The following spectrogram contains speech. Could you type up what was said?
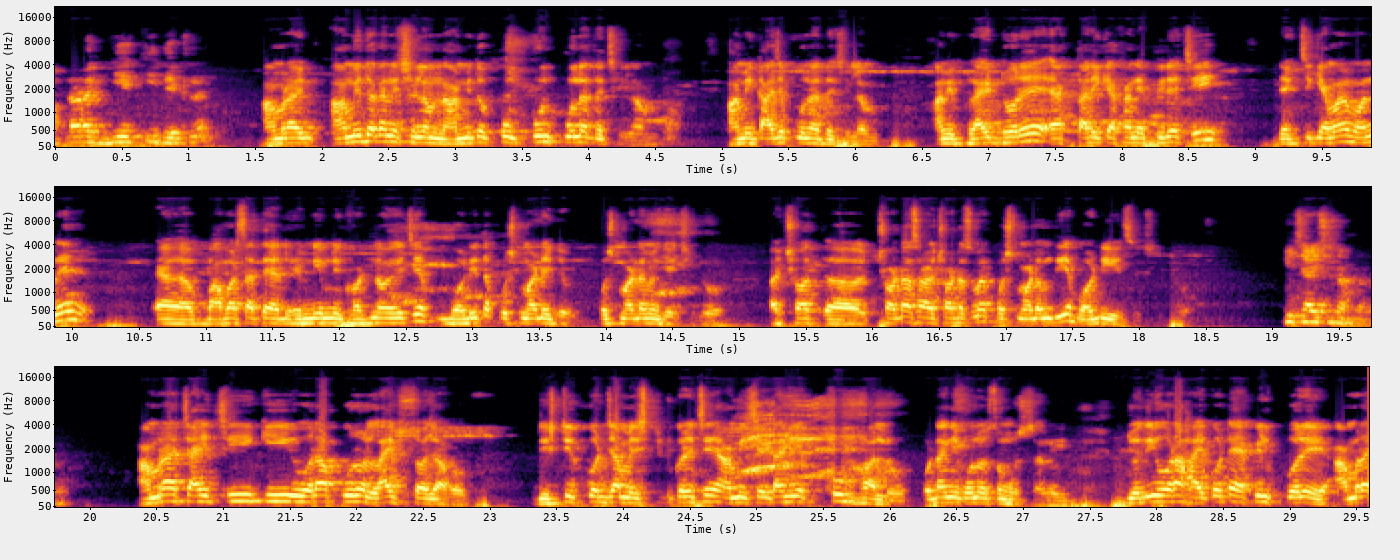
আপনারা গিয়ে কি দেখলেন? আমরা আমি তো এখানে ছিলাম না আমি তো পুনাতে ছিলাম। আমি কাজে পুনাতে ছিলাম। আমি ফ্লাইট ধরে এক তারিখ এখানে ফিরেছি দেখছি কি আমার মানে বাবার সাথে এমনি এমনি ঘটনা হয়ে গেছে বডিটা পোস্টমার্টে পোস্টমার্টমে গেছিল। আর ছ ছটা সাড়ে ছটার সময় পোস্টমার্টম দিয়ে বডি এসেছিল। কি চাইছেন আপনারা? আমরা চাইছি কি ওরা পুরো লাইফ সজা হোক। ডিস্ট্রিক্ট কোর্ট যা ম্যাজিস্ট্রেট করেছে আমি সেটা নিয়ে খুব ভালো ওটা নিয়ে কোনো সমস্যা নেই। যদি ওরা হাইকোর্টে অ্যাপিল করে আমরা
